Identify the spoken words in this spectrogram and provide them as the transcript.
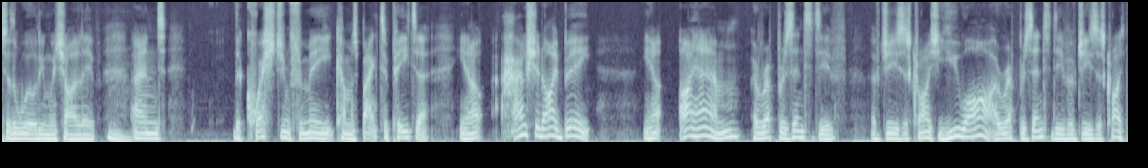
to the world in which I live. And the question for me comes back to Peter, you know, how should I be? You know, I am a representative of Jesus Christ. You are a representative of Jesus Christ.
